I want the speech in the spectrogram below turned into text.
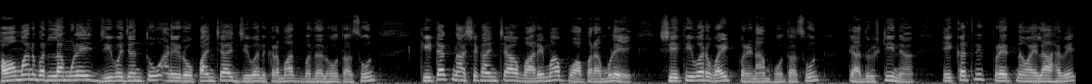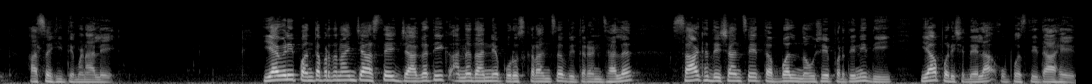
हवामान बदलामुळे जीवजंतू आणि रोपांच्या जीवनक्रमात बदल होत असून कीटकनाशकांच्या वारेमाप वापरामुळे शेतीवर वाईट परिणाम होत असून त्यादृष्टीनं एकत्रित प्रयत्न व्हायला हवेत असंही ते म्हणाले. यावेळी पंतप्रधानांच्या हस्ते जागतिक अन्नधान्य पुरस्कारांचं वितरण झालं. साठ देशांचे तब्बल नऊशे प्रतिनिधी या परिषदेला उपस्थित आहेत.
